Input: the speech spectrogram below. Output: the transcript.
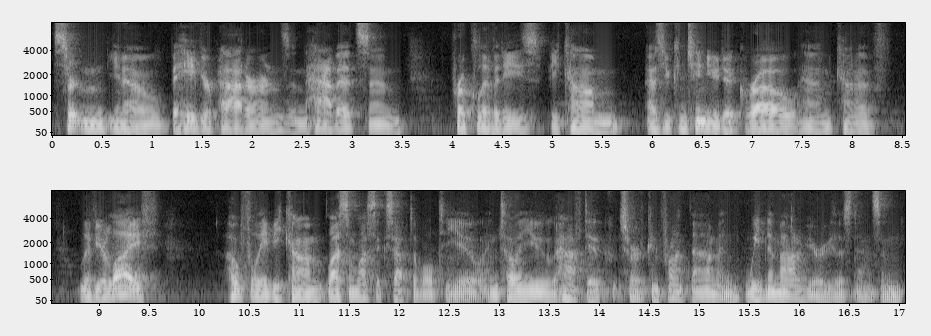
certain, you know, behavior patterns and habits and proclivities become, as you continue to grow and kind of live your life, hopefully become less and less acceptable to you until you have to sort of confront them and weed them out of your existence. And,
